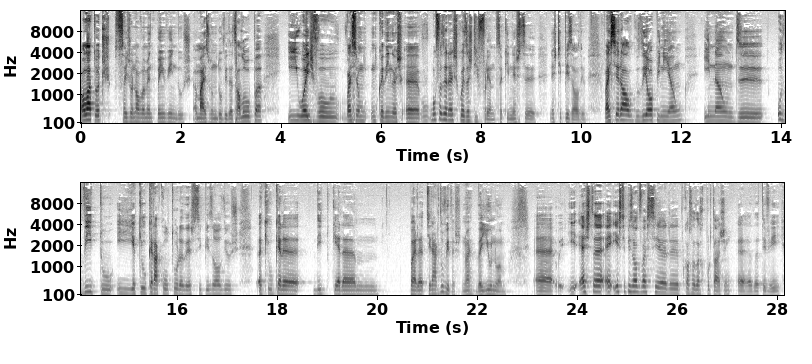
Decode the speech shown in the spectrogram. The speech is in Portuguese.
Olá a todos, sejam novamente bem-vindos a mais um Dúvidas à Lupa e hoje vou, vai ser um, um bocadinho, as, uh, vou fazer as coisas diferentes aqui neste, neste episódio. Vai ser algo de opinião e não de o dito e aquilo que era a cultura destes episódios, aquilo que era dito que era hum, para tirar dúvidas, não é? Daí o nome. Uh, esta, este episódio vai ser por causa da reportagem uh, da TV.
